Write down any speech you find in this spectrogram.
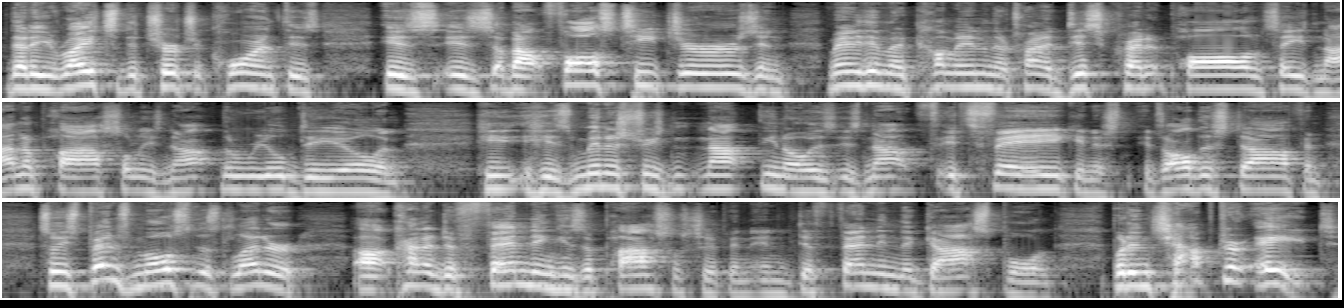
that he writes to the church at Corinth is, is, is about false teachers, and many of them had come in and they're trying to discredit Paul and say he's not an apostle, and he's not the real deal, and he, his ministry's not, you know, is, is not, it's fake, and it's, it's all this stuff. And so he spends most of this letter uh, kind of defending his apostleship and, and defending the gospel. But in chapter 8,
